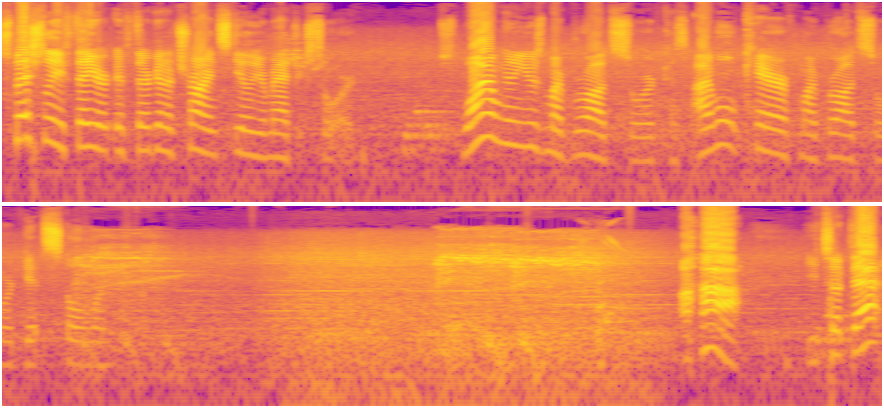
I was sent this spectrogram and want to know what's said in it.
Especially if they are if they're gonna try and steal your magic sword. Which is why I'm gonna use my broadsword, because I won't care if my broadsword gets stolen. Aha! You took that?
